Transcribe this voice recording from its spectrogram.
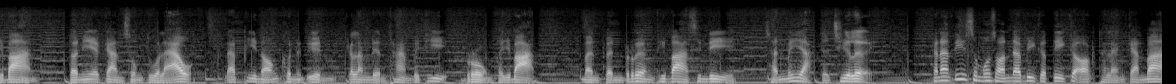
ยาบาล ตอนนี้อาการทรงตัวแล้ว และพี่น้องคนอื่นๆกำลังเดินทางไปที่โรงพยาบาล มันเป็นเรื่องที่บ้าสิ้นดี ฉันไม่อยากจะเชื่อเลยขณะที่สโมสรดาร์บี้กตีก็ออกแถลงการว่า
